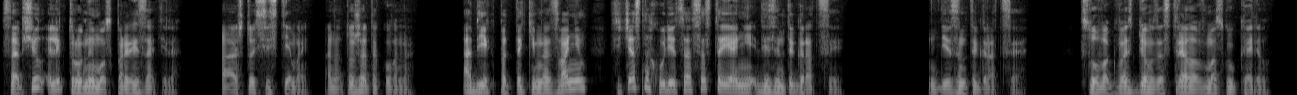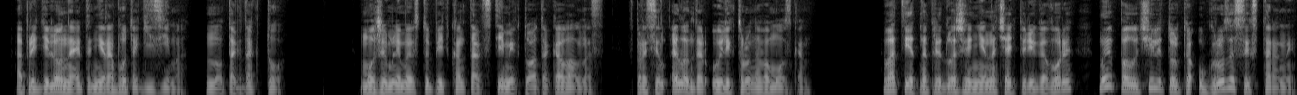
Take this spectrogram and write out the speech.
сообщил электронный мозг прорезателя. А что с системой? Она тоже атакована. Объект под таким названием сейчас находится в состоянии дезинтеграции. Дезинтеграция. Слово гвоздем застряло в мозгу Кэрил. Определенно, это не работа Гизима. Но тогда кто? Можем ли мы вступить в контакт с теми, кто атаковал нас? Спросил Эллендер у электронного мозга. В ответ на предложение начать переговоры мы получили только угрозы с их стороны.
